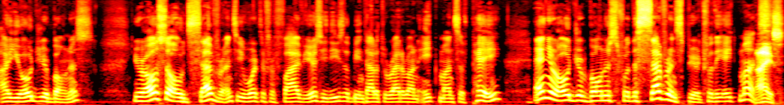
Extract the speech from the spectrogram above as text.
are you owed your bonus, you're also owed severance. You worked there for five years. You'd easily be entitled to right around eight months of pay. And you're owed your bonus for the severance period for the eight months. Nice.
